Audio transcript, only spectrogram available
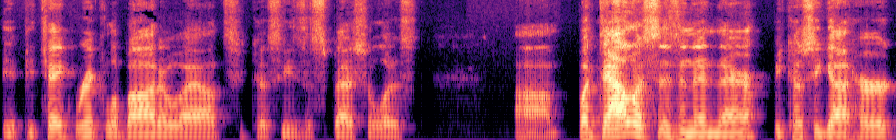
if you take Rick Lovato out because he's a specialist, um, but Dallas isn't in there because he got hurt.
